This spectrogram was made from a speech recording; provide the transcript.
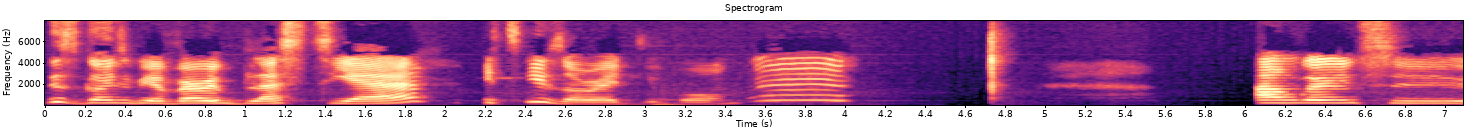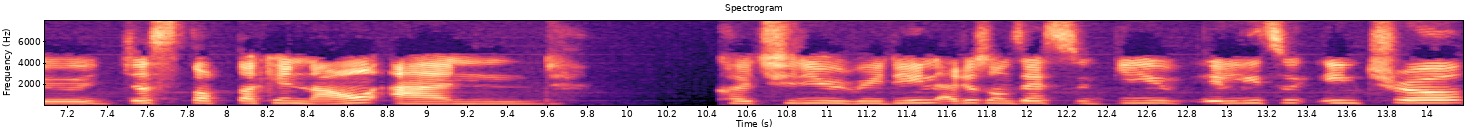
This is going to be a very blessed year it is already, but mm, I'm going to just stop talking now and continue reading. I just wanted to give a little intro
